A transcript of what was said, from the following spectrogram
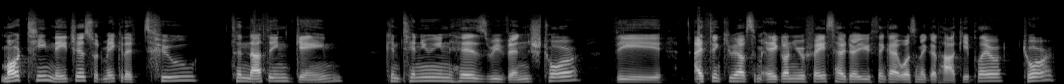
Martin Necas would make it a two to nothing game, continuing his revenge tour. The I think you have some egg on your face. How dare you think I wasn't a good hockey player tour?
